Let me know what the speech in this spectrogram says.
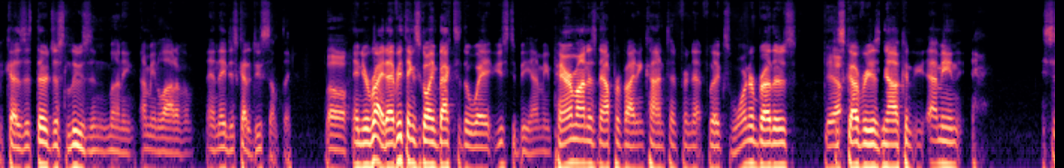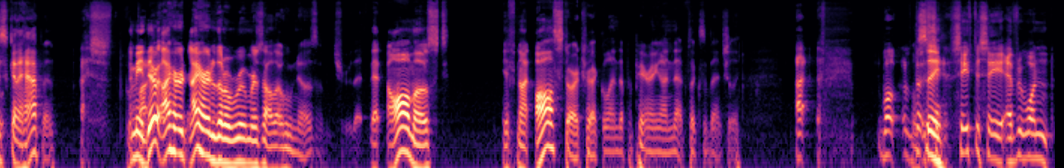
because they're just losing money. I mean, a lot of them, and they just got to do something. Oh, And you're right. Everything's going back to the way it used to be. I mean, Paramount is now providing content for Netflix. Warner Brothers yeah. Discovery is now. Con- I mean, it's just going to happen. It's- I mean, there. I heard. I heard little rumors, although who knows if it's true that that almost, if not all, Star Trek will end up appearing on Netflix eventually. I, well, th- see. sa- safe to say, everyone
